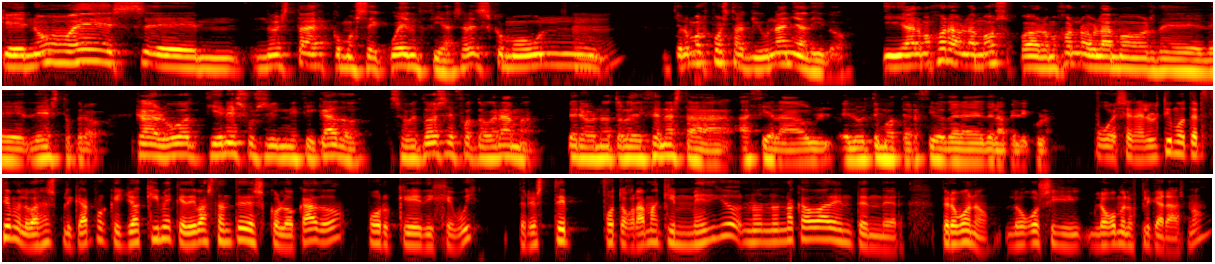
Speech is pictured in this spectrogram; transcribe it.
que no es. eh, no está como secuencia, ¿sabes? Es como un. Mm. Te lo hemos puesto aquí, un añadido. Y a lo mejor hablamos, o a lo mejor no hablamos de, de- de esto, pero claro, luego tiene su significado, sobre todo ese fotograma, pero no te lo dicen hasta hacia la el último tercio de la, de la película. Pues en el último tercio me lo vas a explicar porque yo aquí me quedé bastante descolocado porque dije, uy, pero este fotograma aquí en medio no, no, no acababa de entender. Pero bueno, luego sí, luego me lo explicarás, ¿no?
